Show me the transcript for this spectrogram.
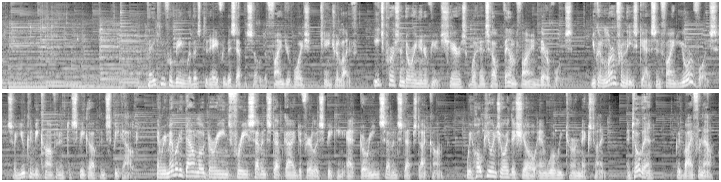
Thank you for being with us today for this episode of Find Your Voice, Change Your Life. Each person during interviews shares what has helped them find their voice. You can learn from these guests and find your voice so you can be confident to speak up and speak out. And remember to download Doreen's free seven step guide to fearless speaking at doreen7steps.com. We hope you enjoyed the show and will return next time. Until then, goodbye for now.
